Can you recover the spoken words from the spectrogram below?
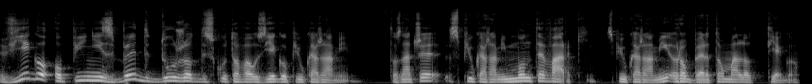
w jego opinii zbyt dużo dyskutował z jego piłkarzami. To znaczy z piłkarzami Montevarki, z piłkarzami Roberto Malottiego.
